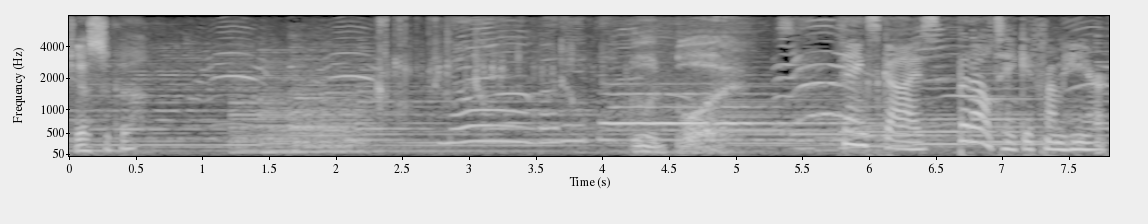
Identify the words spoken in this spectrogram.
Jessica? Good boy. Thanks, guys, but I'll take it from here.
